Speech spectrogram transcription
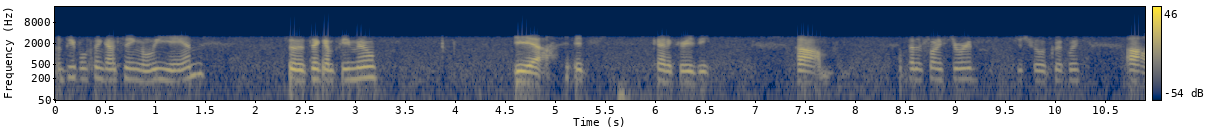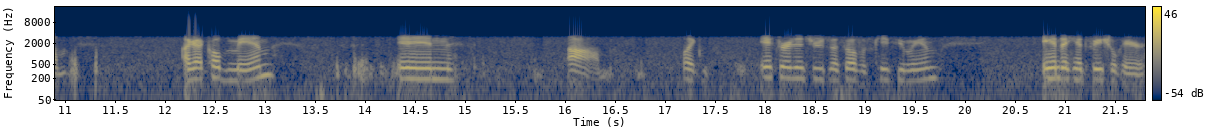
and people think I'm saying Leanne, so they think I'm female. Yeah, it's kind of crazy. Um, another funny story, just really quickly. Um, I got called ma'am in, um, like, after I'd introduced myself as Casey Liam, and I had facial hair.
